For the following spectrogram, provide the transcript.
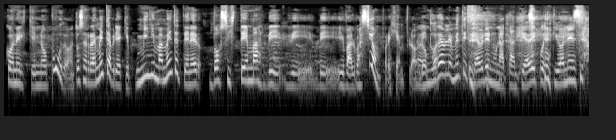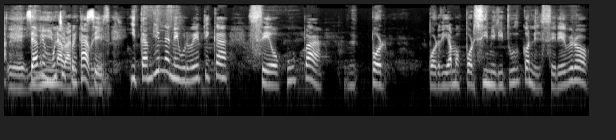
con el que no pudo. Entonces realmente habría que mínimamente tener dos sistemas de, de, evaluación, por ejemplo. indudablemente se abren una cantidad de cuestiones se, eh, se abren inabarcables. Y también la neuroética se ocupa por, por, digamos, por similitud con el cerebro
